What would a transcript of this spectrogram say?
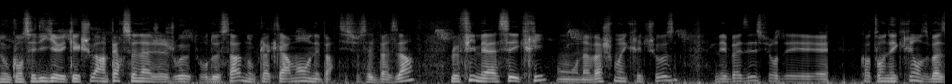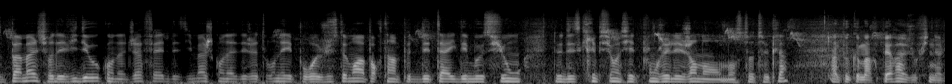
Donc on s'est dit qu'il y avait quelque chose, un personnage à jouer autour de ça. Donc là clairement on est parti sur cette base-là. Le film est assez écrit, on a vachement écrit de choses, mais basé sur des. Quand on écrit, on se base pas mal sur des vidéos qu'on a déjà faites, des images qu'on a déjà tournées pour justement apporter un peu de détails, d'émotion, de description, essayer de plonger les gens dans, ce truc-là. Un peu comme un repérage au final.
